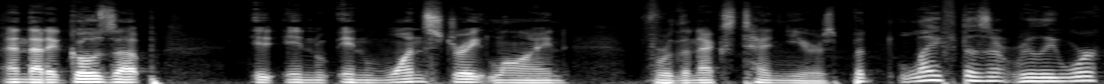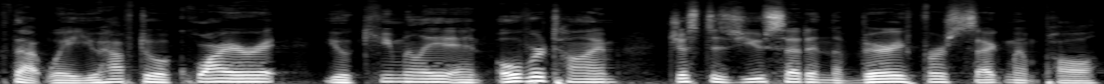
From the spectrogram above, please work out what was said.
and that it goes up in in one straight line for the next 10 years. But life doesn't really work that way. You have to acquire it, you accumulate it, and over time, just as you said in the very first segment, Paul,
